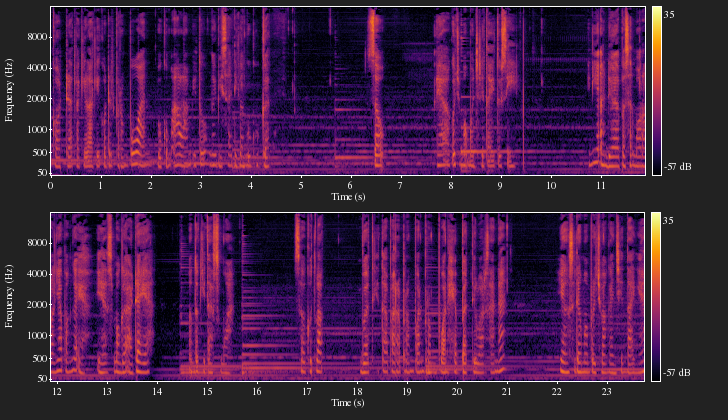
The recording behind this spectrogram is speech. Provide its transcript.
kodrat laki-laki kodrat perempuan hukum alam itu nggak bisa diganggu gugat. So ya aku cuma mau cerita itu sih. Ini ada pesan moralnya apa enggak ya? Ya semoga ada ya untuk kita semua. So good luck buat kita para perempuan-perempuan hebat di luar sana yang sedang memperjuangkan cintanya.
